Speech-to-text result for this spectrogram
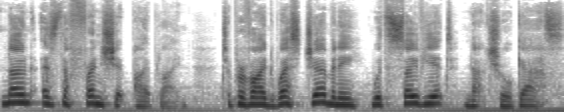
known as the Friendship Pipeline, to provide West Germany with Soviet natural gas.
